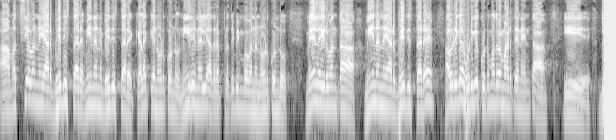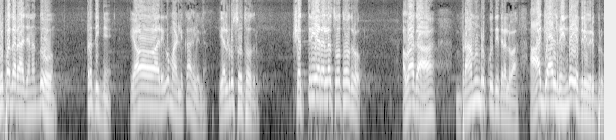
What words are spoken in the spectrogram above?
ಆ ಮತ್ಸ್ಯವನ್ನು ಯಾರು ಭೇದಿಸ್ತಾರೆ, ಮೀನನ್ನು ಭೇದಿಸ್ತಾರೆ, ಕೆಳಕ್ಕೆ ನೋಡಿಕೊಂಡು, ನೀರಿನಲ್ಲಿ ಅದರ ಪ್ರತಿಬಿಂಬವನ್ನು ನೋಡಿಕೊಂಡು, ಮೇಲೆ ಇರುವಂತಹ ಮೀನನ್ನು ಯಾರು ಭೇದಿಸ್ತಾರೆ, ಅವರಿಗೆ ಹುಡುಗಿ ಕೊಟ್ಟು ಮದುವೆ ಮಾಡ್ತೇನೆ ಅಂತ ಈ ದೃಪದ ರಾಜನದ್ದು ಪ್ರತಿಜ್ಞೆ. ಯಾರಿಗೂ ಮಾಡಲಿಕ್ಕಾಗಲಿಲ್ಲ. ಎಲ್ಲರೂ ಸೋತೋದ್ರು ಕ್ಷತ್ರಿಯರೆಲ್ಲ ಸೋತೋದ್ರು ಅವಾಗ ಬ್ರಾಹ್ಮಣರು ಕೂತಿದ್ರಲ್ವಾ? ಆ ಗ್ಯಾಲ್ರಿಯಿಂದ ಎದ್ರಿ ಇವರಿಬ್ರು.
